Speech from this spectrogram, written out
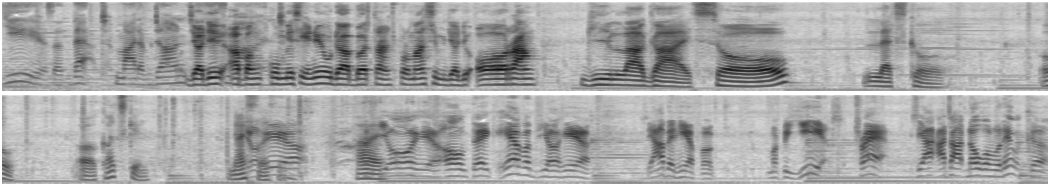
years of that might have done to Jadi his Abang mind. Kumis ini udah bertransformasi menjadi orang gila, guys. So, let's go. Oh. Uh, cut skin. Nice, You're nice. here. nice. Hi. You're here. Oh, thank heavens you're here. See, I've been here for must be years. Trapped. See, I, I thought no one would ever come.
